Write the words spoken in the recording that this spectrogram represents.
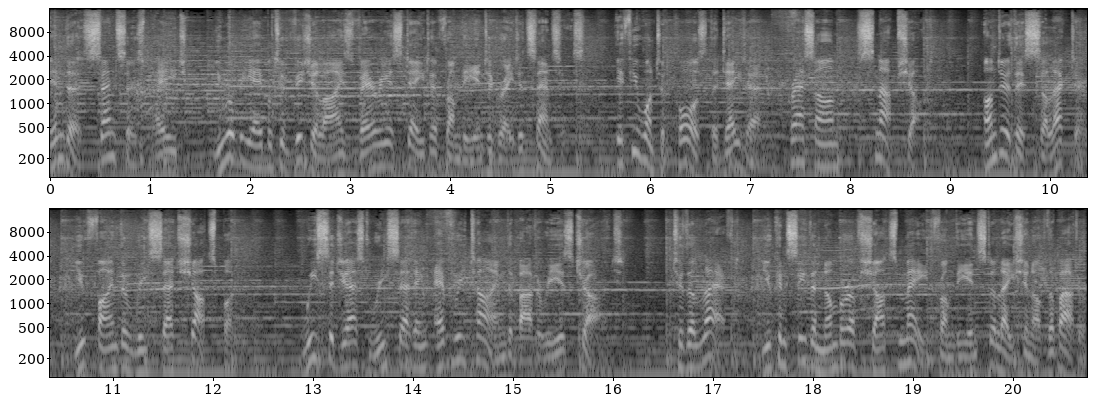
In the Sensors page, you will be able to visualize various data from the integrated sensors. If you want to pause the data, press on Snapshot. Under this selector, you find the Reset Shots button. We suggest resetting every time the battery is charged. To the left, you can see the number of shots made from the installation of the battery.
